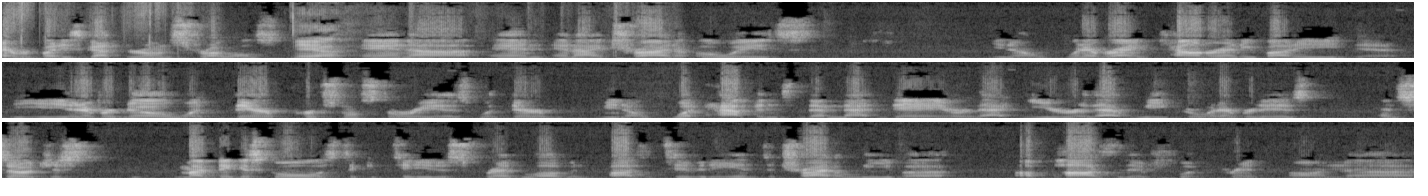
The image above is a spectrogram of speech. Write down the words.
Everybody's got their own struggles. Yeah. And uh, and and I try to always you know, whenever I encounter anybody, uh, you never know what their personal story is, what their, you know, what happened to them that day or that year or that week or whatever it is. And so, just my biggest goal is to continue to spread love and positivity and to try to leave a, a positive footprint on, uh,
